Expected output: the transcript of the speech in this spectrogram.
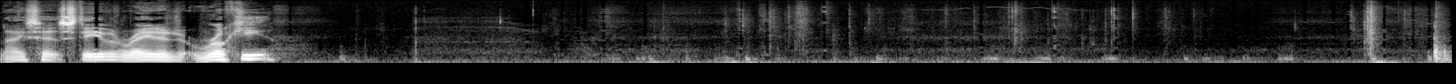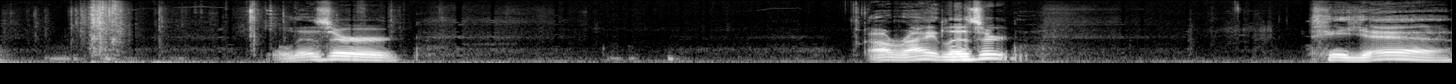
Nice hit, Stephen. Rated rookie. Lizard. All right, Lizard. yeah.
